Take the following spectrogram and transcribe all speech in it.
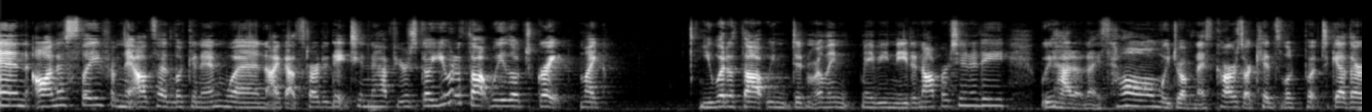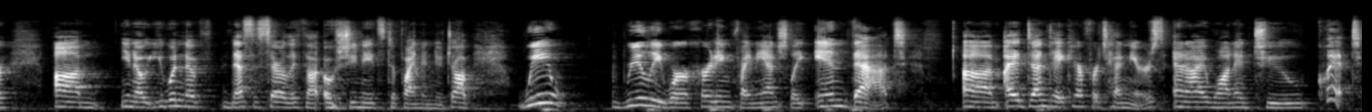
And honestly, from the outside looking in, when I got started 18 and a half years ago, you would have thought we looked great. Like you would have thought we didn't really maybe need an opportunity. We had a nice home, we drove nice cars, our kids looked put together. Um, you know, you wouldn't have necessarily thought, oh, she needs to find a new job. We really were hurting financially in that um, I had done daycare for 10 years and I wanted to quit.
